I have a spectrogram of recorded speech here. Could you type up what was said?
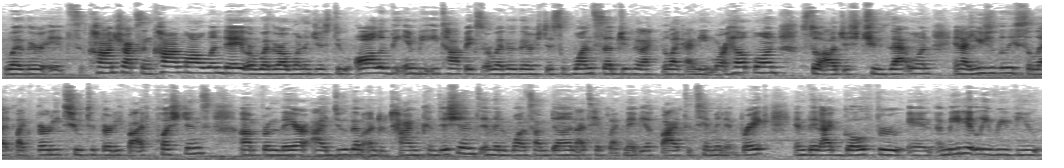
whether it's contracts and con law one day or whether I want to just do all of the MBE topics or whether there's just one subject that I feel like I need more help on. So I'll just choose that one and I usually select like 32 to 35 questions. Um, from there, I do them under time conditions and then once I'm done, I take like maybe a 5 to 10 minute break and then I go through and immediately review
